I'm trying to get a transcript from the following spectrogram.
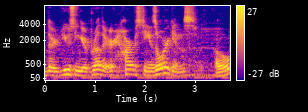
they're using your brother, harvesting his organs. Oh.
